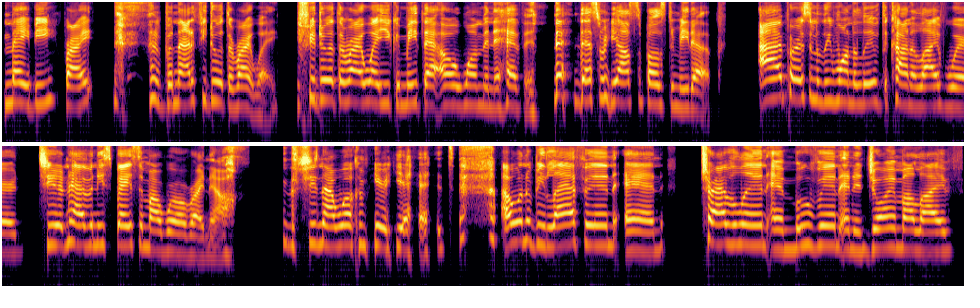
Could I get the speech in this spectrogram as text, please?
maybe, right? but not if you do it the right way. If you do it the right way, you can meet that old woman in heaven. That's where y'all supposed to meet up. I personally want to live the kind of life where she doesn't have any space in my world right now. She's not welcome here yet. I want to be laughing and traveling and moving and enjoying my life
